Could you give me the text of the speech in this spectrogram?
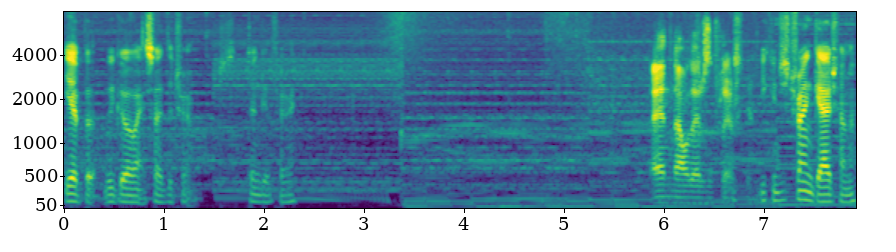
Yeah, but we go outside the trap. Just don't get fairy. And now there's a flare. You can just try and gouge Hannah.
